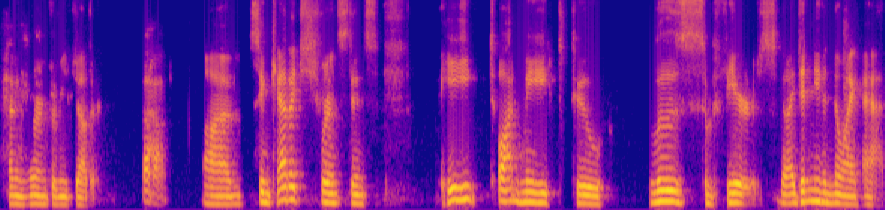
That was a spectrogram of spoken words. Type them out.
having learned from each other. Uh-huh. Um, Sienkiewicz, for instance, he taught me to lose some fears that I didn't even know I had.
